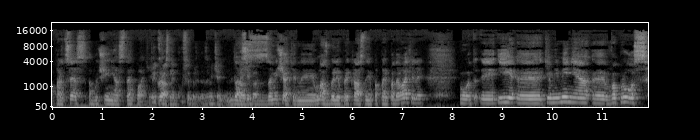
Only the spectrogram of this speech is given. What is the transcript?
процесс обучения остеопатии. Прекрасные да? курсы были, да, замечательные. Да, Спасибо. замечательные. У нас были прекрасные преподаватели. Вот. И, и э, тем не менее э, вопрос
